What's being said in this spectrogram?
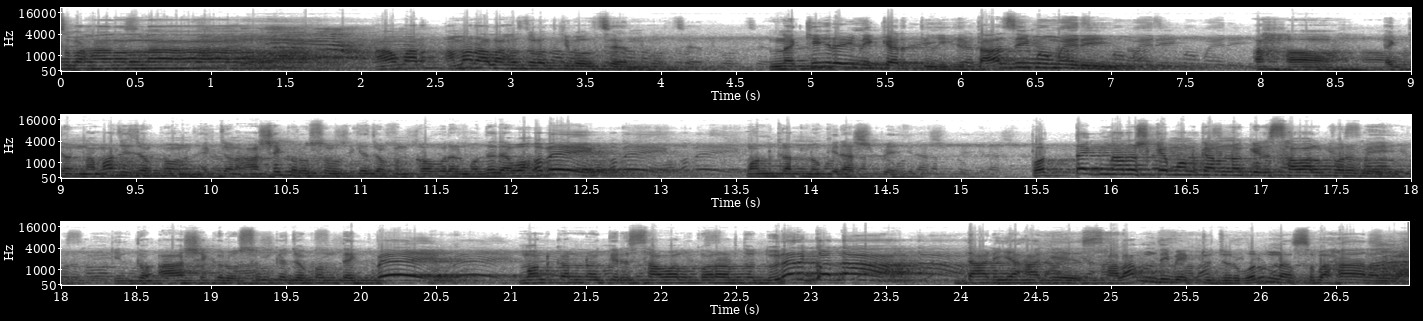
সুবহানাল্লাহ আমার আমার আলা হযরত কি বলছেন নকিরাইনি করতি হে তাজিম মেরি আহা একজন নামাজি যখন একজন আশেক রসুলকে যখন কবরের মধ্যে দেওয়া হবে মন কান্নকির আসবে প্রত্যেক মানুষকে মন কান্নকির সওয়াল করবে কিন্তু আশেক রসুলকে যখন দেখবে মনকান্নকের সওয়াল করার তো দূরের কথা। দাঁড়িয়ে আগে সালাম দিবে একটু জোর বলুন না সুবাহান আল্লাহ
